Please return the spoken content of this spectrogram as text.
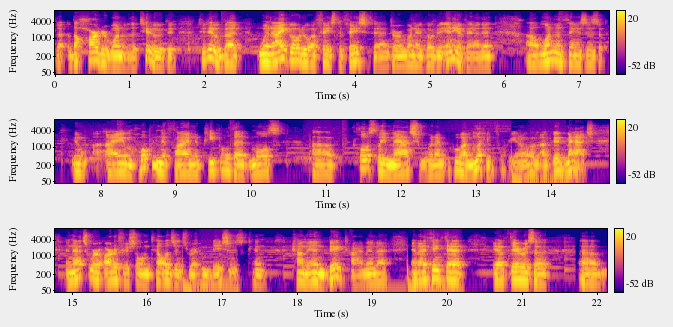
the, the harder one of the two to, to do. But when I go to a face-to-face event or when I go to any event, uh, one of the things is, you know, I am hoping to find the people that most uh, closely match what I'm, who I'm looking for, you know, a good match. And that's where artificial intelligence recommendations can come in big time. And, uh, and I think that if there is a, um,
